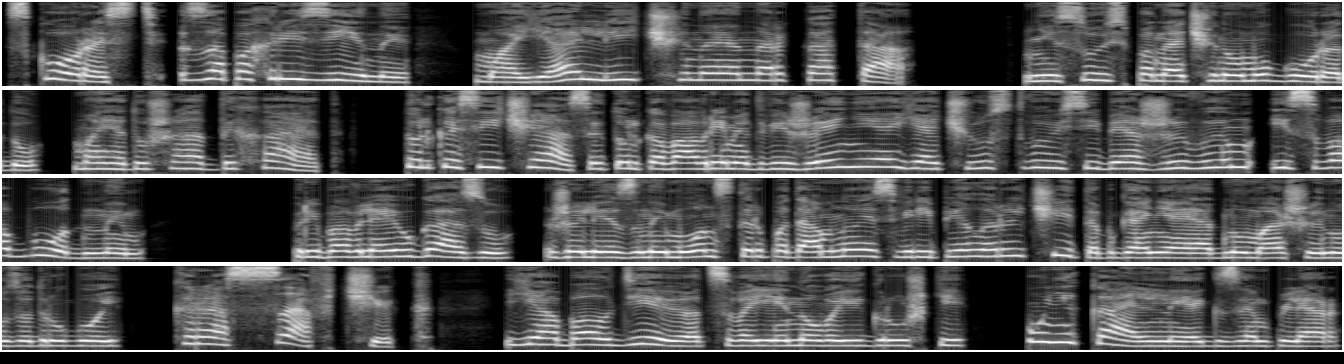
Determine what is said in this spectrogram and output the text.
скорость, запах резины — моя личная наркота. Несусь по ночному городу, моя душа отдыхает. Только сейчас и только во время движения я чувствую себя живым и свободным. Прибавляю газу, железный монстр подо мной свирепело рычит, обгоняя одну машину за другой. Красавчик! Я балдею от своей новой игрушки. Уникальный экземпляр.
